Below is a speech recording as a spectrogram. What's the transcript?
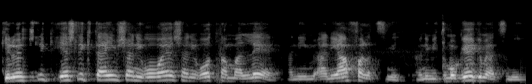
כאילו, יש לי, יש לי קטעים שאני רואה, שאני רואה אותם מלא, אני, אני עף על עצמי, אני מתמוגג מעצמי.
